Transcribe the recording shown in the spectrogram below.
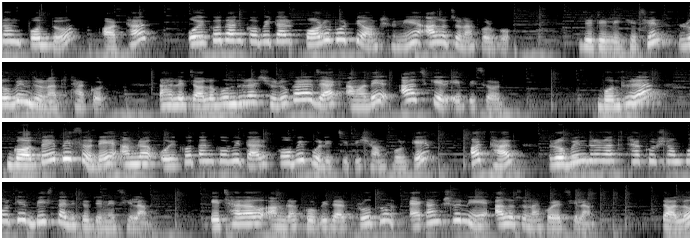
নং পদ্য, অর্থাৎ ঐকতান কবিতার পরবর্তী অংশ নিয়ে আলোচনা করব, যেটি লিখেছেন রবীন্দ্রনাথ ঠাকুর। তাহলে চলো বন্ধুরা, শুরু করা যাক আমাদের আজকের এপিসোড বন্ধুরা, গত এপিসোডে আমরা ঐকতান কবিতার কবি পরিচিতি সম্পর্কে, অর্থাৎ রবীন্দ্রনাথ ঠাকুর সম্পর্কে বিস্তারিত জেনেছিলাম। এছাড়াও আমরা কবিতার প্রথম একাংশ নিয়ে আলোচনা করেছিলাম। চলো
